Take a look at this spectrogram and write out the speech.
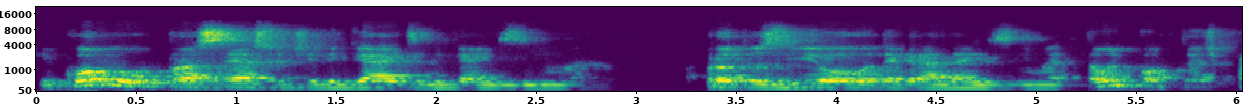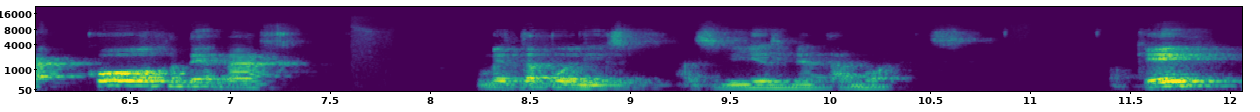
e como o processo de ligar e desligar a enzima, produzir ou degradar a enzima é tão importante para coordenar o metabolismo, as vias metabólicas. Ok?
